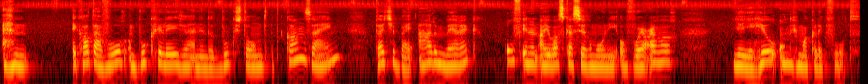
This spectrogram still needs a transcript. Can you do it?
En ik had daarvoor een boek gelezen en in dat boek stond: Het kan zijn dat je bij ademwerk of in een ayahuasca-ceremonie of wherever je je heel ongemakkelijk voelt.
